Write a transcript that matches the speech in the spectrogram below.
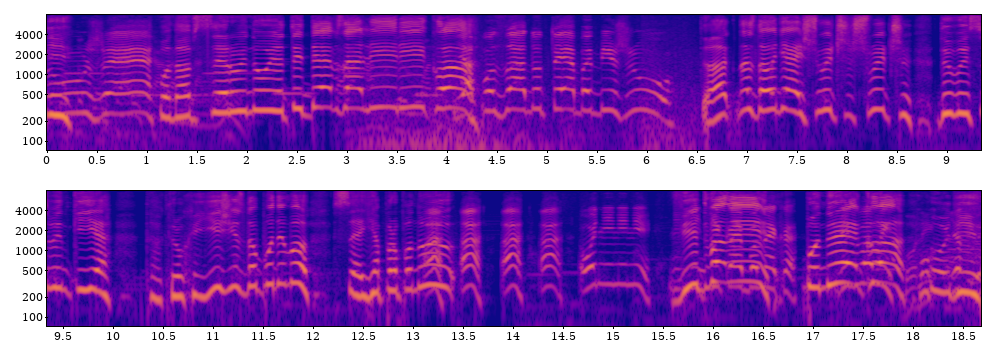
Ні, Друже! вона все руйнує. Ти де взагалі, Ріко? Я позаду тебе біжу. Так, наздоганяй, швидше, швидше. Диви, свинки є. Так, трохи їжі здобудемо. Все, я пропоную. А, а, а, а, о, ні, ні, ні. Відвали! Бонека. Бонека! О, ні,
